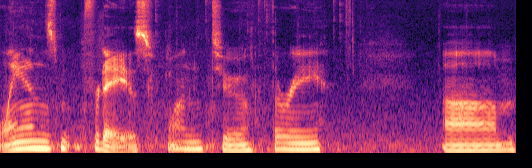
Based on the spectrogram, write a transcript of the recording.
Lands for days. One, two, three. Um.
